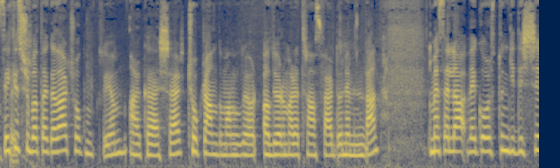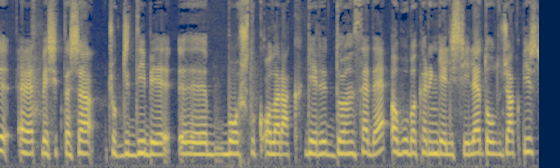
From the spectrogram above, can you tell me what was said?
8 peki. Şubat'a kadar çok mutluyum arkadaşlar. Çok randıman alıyor, alıyorum ara transfer döneminden. Mesela Weghorst'un gidişi evet Beşiktaş'a çok ciddi bir e, boşluk olarak geri dönse de Abu Bakar'ın gelişiyle dolacak bir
